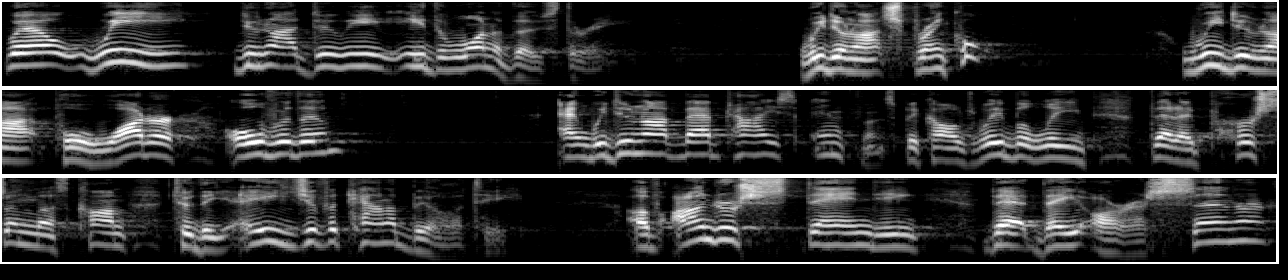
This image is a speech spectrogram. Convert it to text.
Well, we do not do e- either one of those three. We do not sprinkle. We do not pour water over them. And we do not baptize infants because we believe that a person must come to the age of accountability, of understanding that they are a sinner,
